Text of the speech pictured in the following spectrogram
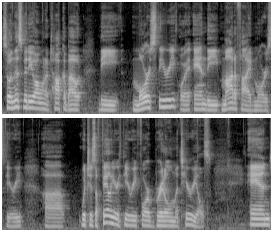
So in this video I want to talk about the Mohr's theory or, and the modified Mohr's theory, uh, which is a failure theory for brittle materials. And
